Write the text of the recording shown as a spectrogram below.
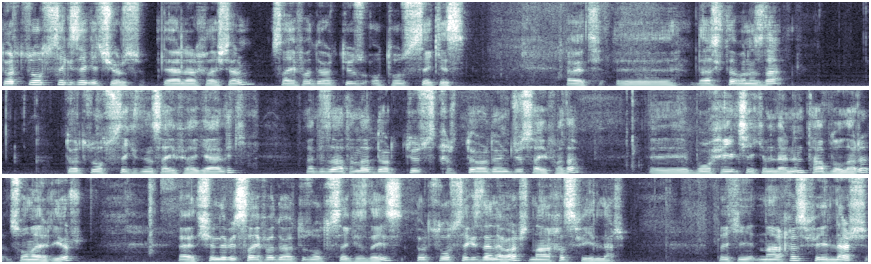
438'e geçiyoruz değerli arkadaşlarım. Sayfa 438. Evet, e, ders kitabınızda 438. sayfaya geldik. Hadi zaten de 444. sayfada e, bu fiil çekimlerinin tabloları sona eriyor. Evet, şimdi biz sayfa 438'deyiz. 438'de ne var? Nahıs fiiller. Peki nakıs fiiller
